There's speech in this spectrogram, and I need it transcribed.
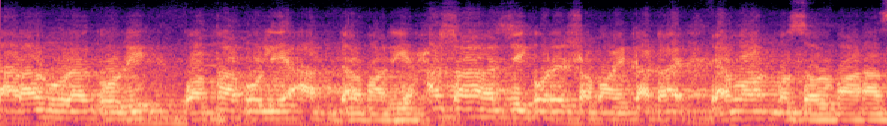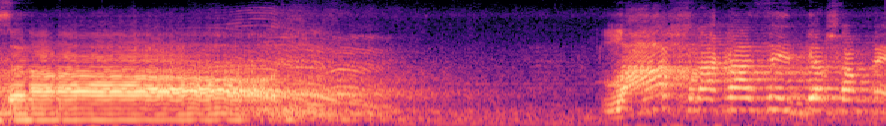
তাড়াহুড়া করি, কথা বলি, আড্ডা মারি, হাসাহাসি করে সময় কাটায় এমন মুসলমান আছে না? লাশ রাখা আছে ঈদগার সামনে।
